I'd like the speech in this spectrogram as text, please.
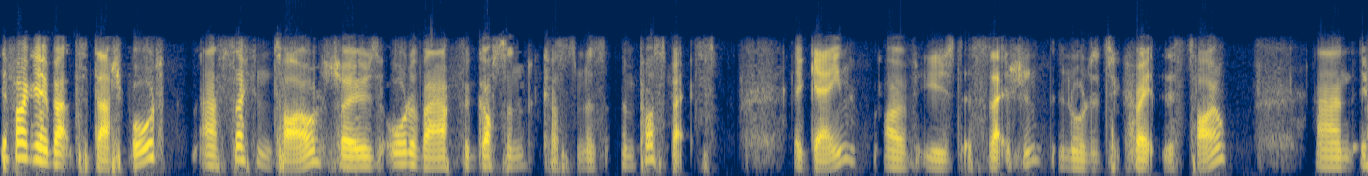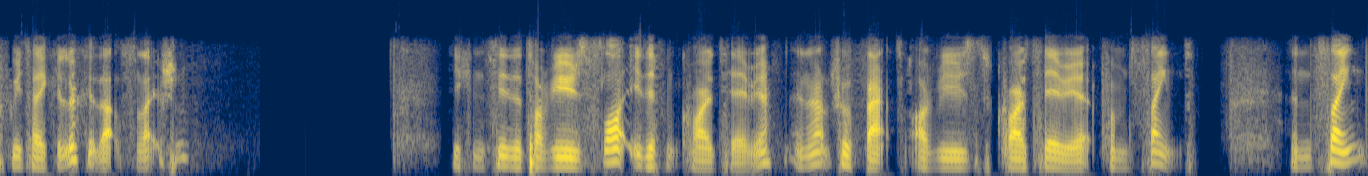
If I go back to dashboard, our second tile shows all of our forgotten customers and prospects. Again, I've used a selection in order to create this tile. And if we take a look at that selection, you can see that I've used slightly different criteria. In actual fact, I've used criteria from Saint. And Saint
